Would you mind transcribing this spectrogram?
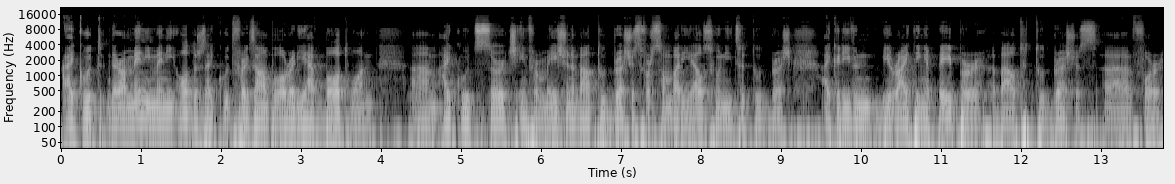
I could, there are many, many others. I could, for example, already have bought one um, I could search information about toothbrushes for somebody else who needs a toothbrush. I could even be writing a paper about toothbrushes uh, for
